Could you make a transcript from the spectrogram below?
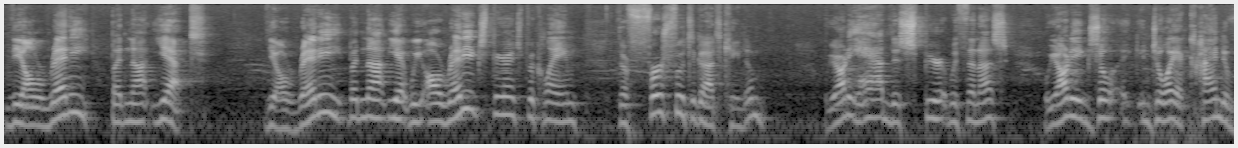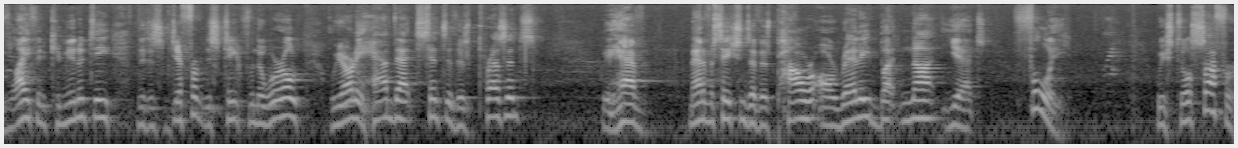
the already but not yet. The already but not yet. We already experience, proclaim the first fruits of God's kingdom. We already have this spirit within us. We already enjoy a kind of life and community that is different, distinct from the world. We already have that sense of His presence. We have manifestations of His power already, but not yet fully. We still suffer.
